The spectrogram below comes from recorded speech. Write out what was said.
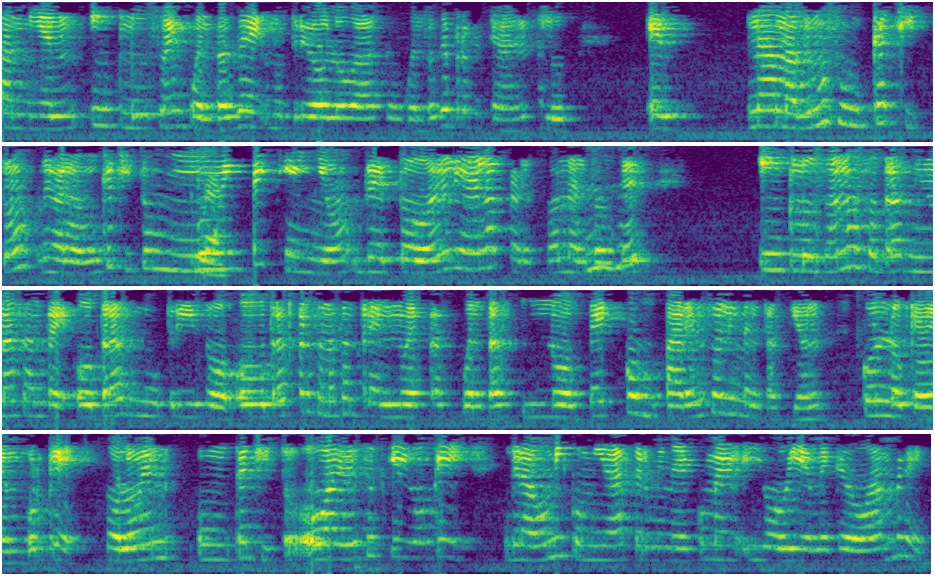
también incluso en cuentas de nutriólogas o en cuentas de profesionales de salud, es nada más vemos un cachito, de verdad, un cachito muy pequeño de todo el día de la persona. Entonces, incluso nosotras mismas ante otras nutris o otras personas entre nuestras cuentas no se comparen su alimentación con lo que ven porque solo ven un cachito. O a veces que digo, ok, grabo mi comida, terminé de comer y digo, oye, me quedó hambre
